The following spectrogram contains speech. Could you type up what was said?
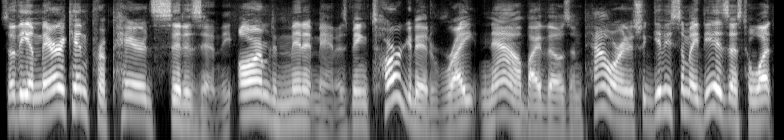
So the American prepared citizen, the armed Minuteman, is being targeted right now by those in power, and it should give you some ideas as to what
